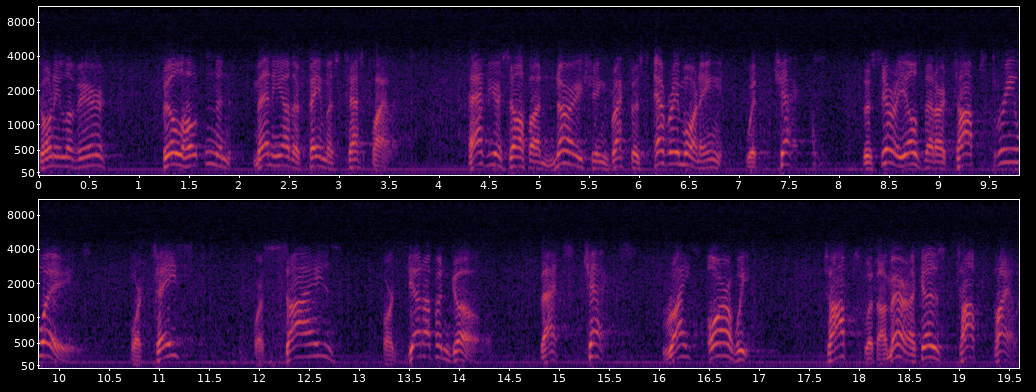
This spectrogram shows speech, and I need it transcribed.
Tony LeVier, Phil Houghton, and many other famous test pilots. Have yourself a nourishing breakfast every morning with Chex, the cereals that are tops three ways for taste, for size, for get up and go. That's Chex, rice or wheat. Tops with America's top pilots.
